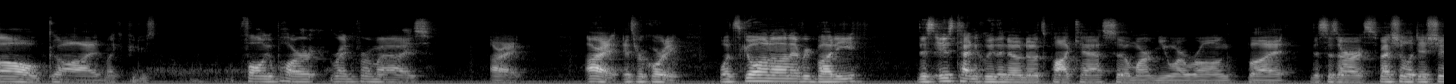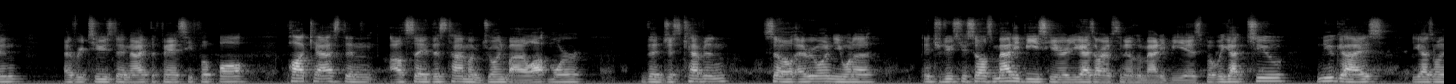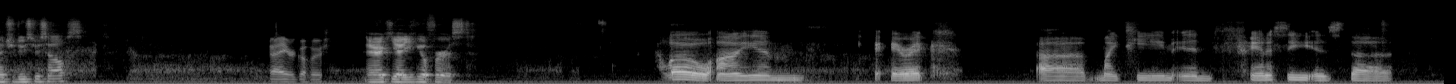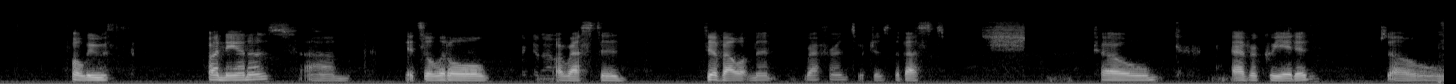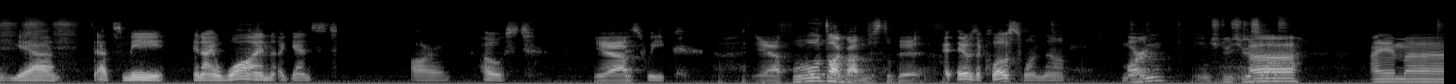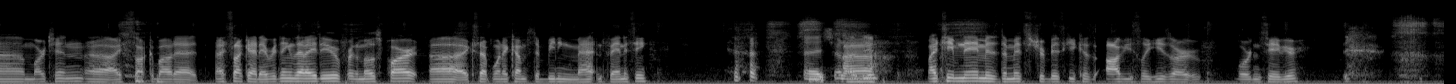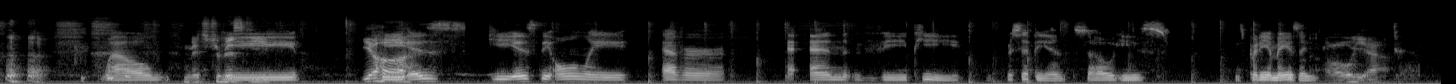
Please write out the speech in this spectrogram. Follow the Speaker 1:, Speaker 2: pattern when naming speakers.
Speaker 1: Oh god, my computer's falling apart right in front of my eyes. All right, all right, it's recording. What's going on, everybody? This is technically the No Notes podcast, so Martin, you are wrong, but this is our special edition every Tuesday night, the fantasy football podcast, and I'll say this time I'm joined by a lot more than just Kevin. So everyone, you want to introduce yourselves? Maddie B's here. You guys already know who Maddie B is, but we got two new guys. You guys want to introduce yourselves?
Speaker 2: Uh, Eric, go first.
Speaker 1: Eric, yeah, you can go first.
Speaker 3: Hello, I am Eric. Uh, my team in fantasy is the Bluth Bananas. Um, it's a little Arrested Development reference, which is the best show ever created. So yeah, that's me, and I won against our host
Speaker 1: Yeah,
Speaker 3: this week.
Speaker 1: yeah, we'll talk about it in just a bit.
Speaker 3: It, it was a close one though.
Speaker 1: Martin, introduce yourself.
Speaker 2: Uh, I am uh, Martin. Uh, I suck about at I suck at everything that I do for the most part, uh, except when it comes to beating Matt in fantasy.
Speaker 3: Hey, shut
Speaker 2: Uh, my team name is the Mitch Trubisky because obviously he's our Lord and Savior.
Speaker 3: Well,
Speaker 1: Mitch Trubisky.
Speaker 3: he,
Speaker 2: Yo,
Speaker 3: he is he is the only ever MVP recipient, so he's he's pretty amazing.
Speaker 1: Oh yeah.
